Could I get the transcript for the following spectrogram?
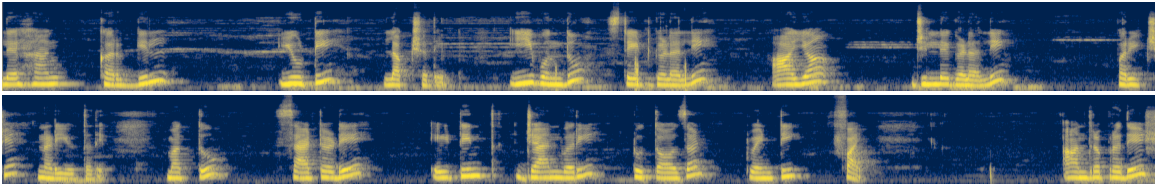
ಲೆಹಾಂಗ್ ಕಾರ್ಗಿಲ್ ಯು ಟಿ ಲಕ್ಷದ್ವೀಪ್. ಈ ಒಂದು ಸ್ಟೇಟ್ಗಳಲ್ಲಿ ಆಯಾ ಜಿಲ್ಲೆಗಳಲ್ಲಿ ಪರೀಕ್ಷೆ ನಡೆಯುತ್ತದೆ. ಮತ್ತು Saturday eighteenth January two thousand twenty five Andhra Pradesh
